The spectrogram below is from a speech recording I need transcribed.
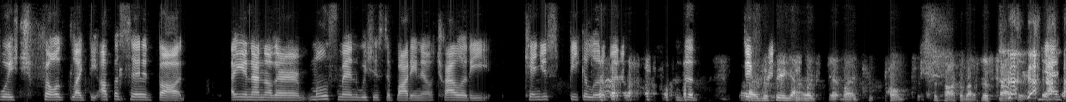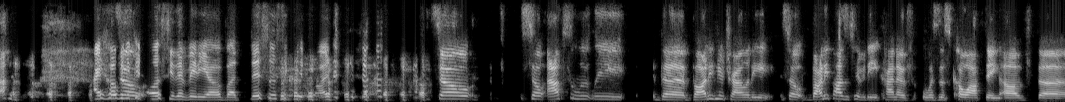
which felt like the opposite but in another movement which is the body neutrality. Can you speak a little bit of the Uh, different just seeing Alex get like pumped to talk about this topic. yes. I hope you can all see the video but this was a good one. So so absolutely the body neutrality so body positivity kind of was this co-opting of the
